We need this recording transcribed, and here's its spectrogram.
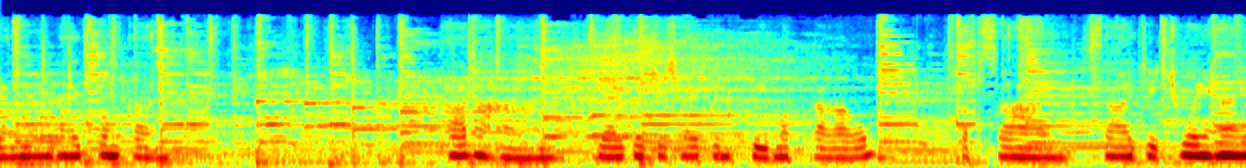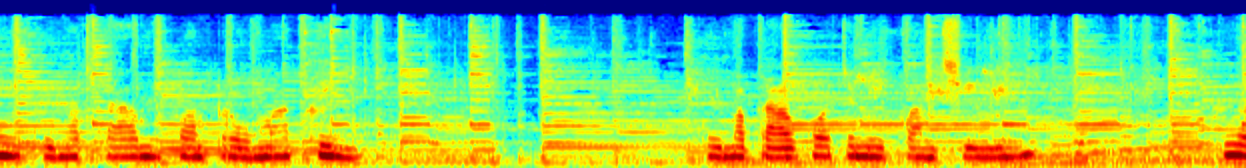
ยังไม่ได้ป้องกันาตุอาหารยายก็จะใช้เป็นขุยมะพร้าว กับทราย ทรายจะช่วยให้ขุยมะพร้าวมีความโปร่งมากขึ้นขุยมะพร้าวก็จะมีความชื้น เพื่อ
